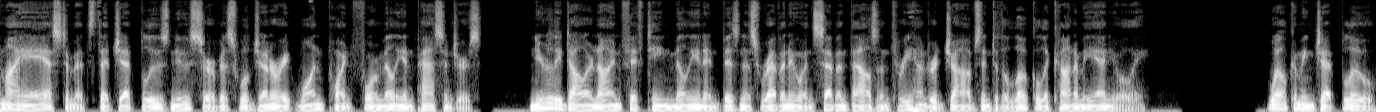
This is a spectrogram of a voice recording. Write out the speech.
MIA estimates that JetBlue's new service will generate 1.4 million passengers, nearly $915 million in business revenue and 7,300 jobs into the local economy annually. Welcoming JetBlue,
